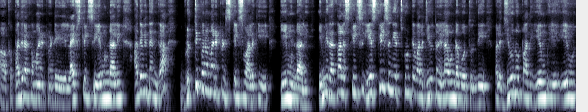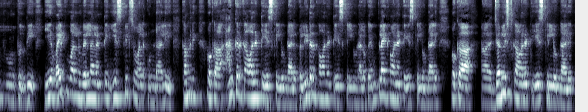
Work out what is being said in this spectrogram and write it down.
ఒక పది రకమైనటువంటి లైఫ్ స్కిల్స్ ఏముండాలి? అదేవిధంగా వృత్తిపరమైనటువంటి స్కిల్స్ వాళ్ళకి ఏముండాలి? ఎన్ని రకాల స్కిల్స్ ఏ స్కిల్స్ నేర్చుకుంటే వాళ్ళ జీవితం ఎలా ఉండబోతుంది? వాళ్ళ జీవనోపాధి ఏం ఏ- ఏం ఉంటుంది? ఏ వైపు వాళ్ళు వెళ్ళాలంటే ఏ స్కిల్స్ వాళ్ళకు ఉండాలి? కమ్యూని ఒక యాంకర్ కావాలంటే ఏ స్కిల్ ఉండాలి? ఒక లీడర్ కావాలంటే ఏ స్కిల్ ఉండాలి? ఒక ఎంప్లాయ్ కావాలంటే ఏ స్కిల్ ఉండాలి? ఒక జర్నలిస్ట్ కావాలంటే ఏ స్కిల్ ఉండాలి?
